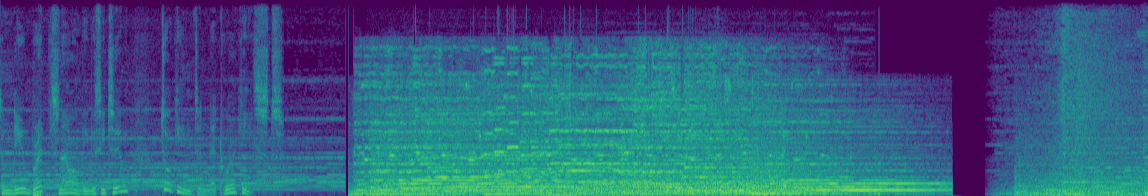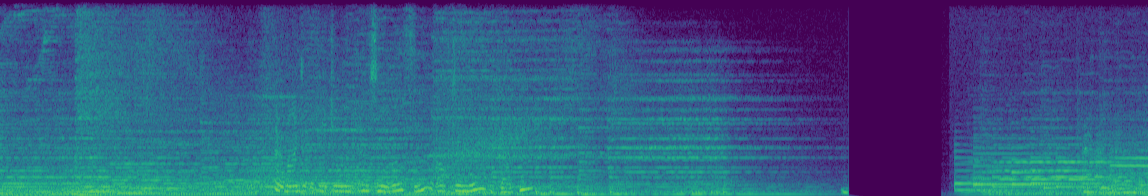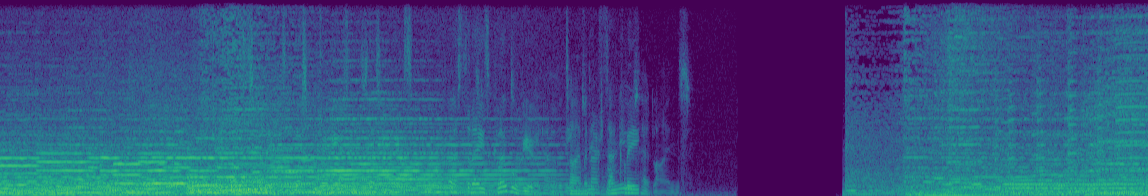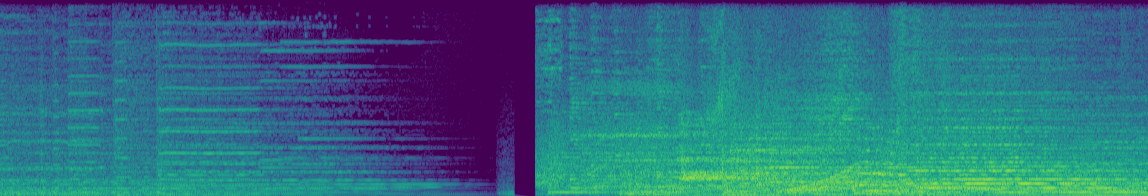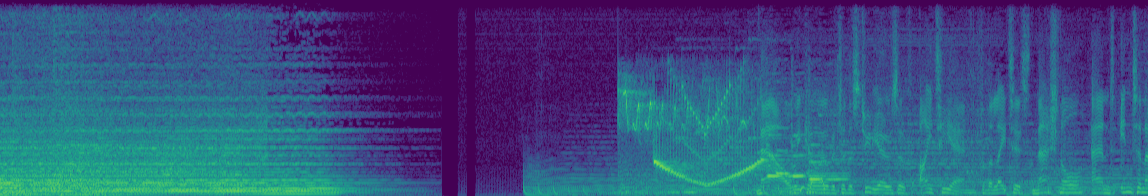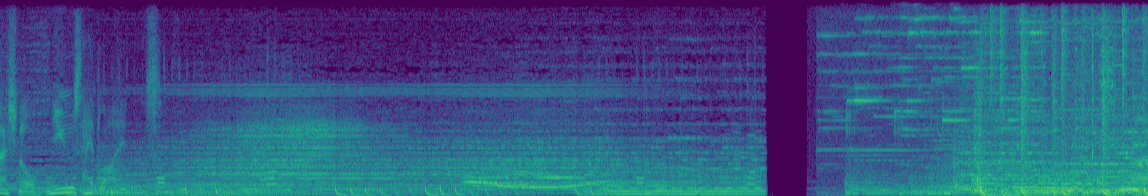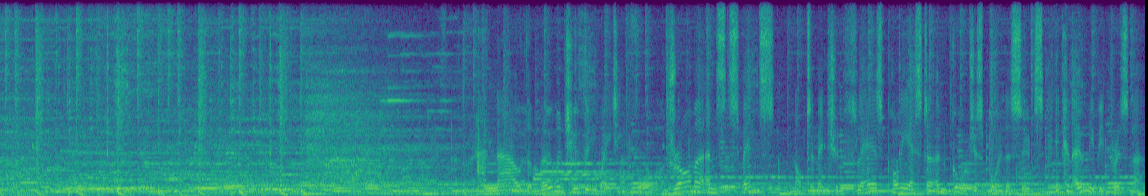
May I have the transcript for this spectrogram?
some new Brits now on BBC Two, talking to Network East. A reminder that we joined Anthony Wilson after Move Garden. Time exactly go over to the studios of ITN for the latest national and international news headlines. Now, the moment you've been waiting for. Drama and suspense, not to mention flares, polyester and gorgeous boiler suits. It can only be Prisoner.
